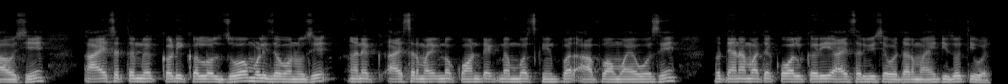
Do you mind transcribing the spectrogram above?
આવશે. આયસર તમને કડી કલોલ જોવા મળી જવાનું છે અને આયસર માલિકનો કોન્ટેક્ટ નંબર સ્ક્રીન પર આપવામાં આવ્યો છે. તો તેના માટે કોલ કરી આયસર વિશે વધારે માહિતી જોતી હોય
